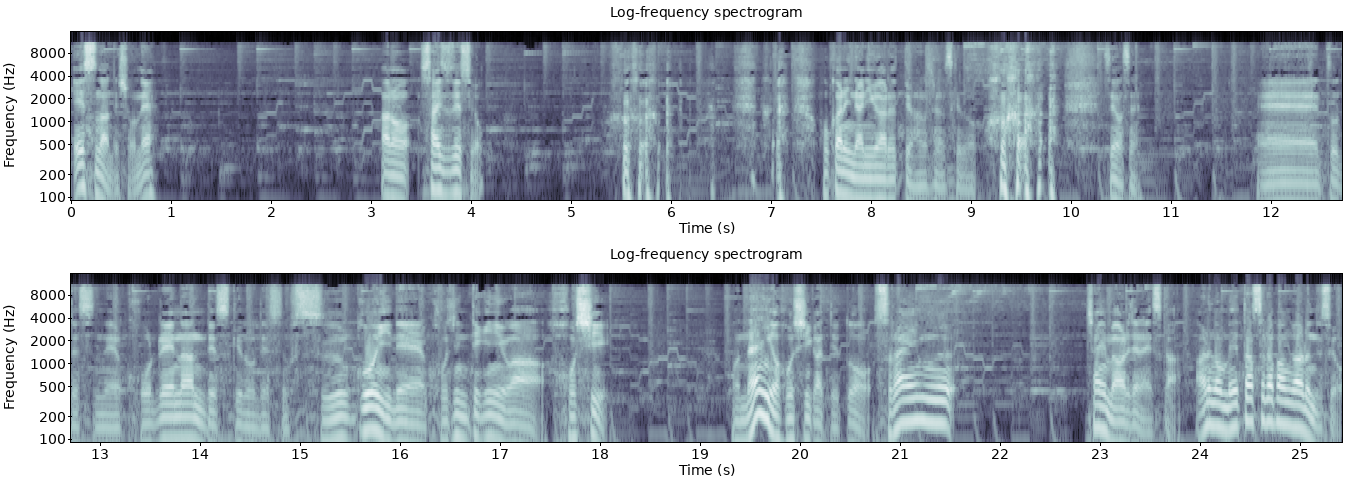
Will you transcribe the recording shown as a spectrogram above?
S なんでしょうね。あの、サイズですよ。他に何があるっていう話なんですけど。すいません。えー、っとですね、これなんですけどですすごいね、個人的には欲しい。何が欲しいかっていうと、スライムチャイムあるじゃないですか。あれのメタスラ版があるんですよ。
